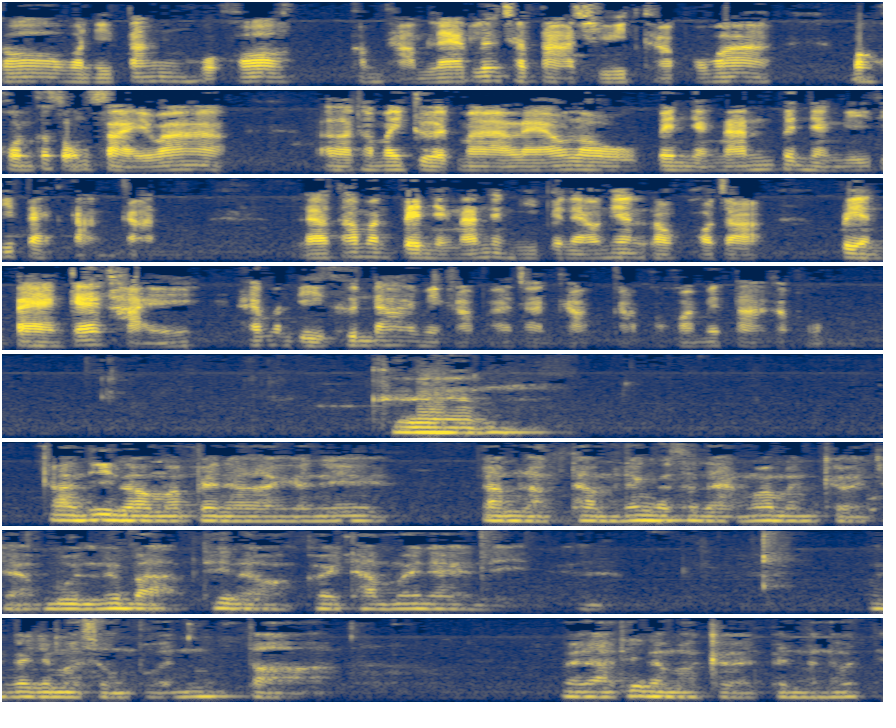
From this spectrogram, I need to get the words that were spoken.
ก็วันนี้ตั้งหัวข้อคำถามแรกเรื่องชะตาชีวิตครับ เพราะว่าบางคนก็สงสัยว่าเอ่อทำไมเกิดมาแล้วเราเป็นอย่างนั้นเป็นอย่างนี้ที่แตกต่างกัน แล้วถ้ามันเป็นอย่างนั้นอย่างนี้ไปแล้วเนี่ย เราพอจะเปลี่ยนแปลงแก้ไขให้มันดีขึ้นได้ไหมครับ อาจารย์ครับกับขอความเมตตาครับผม คือ การที่เรามาเป็นอะไรกันนี้ตามหลักธรรมท่านก็แสดงว่ามันเกิดจากบุญหรือบาปที่เราเคยทำไว้ในอดีตมันก็จะมาส่งผลต่อ เวลาที่เรามาเกิดเป็นมนุษย์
